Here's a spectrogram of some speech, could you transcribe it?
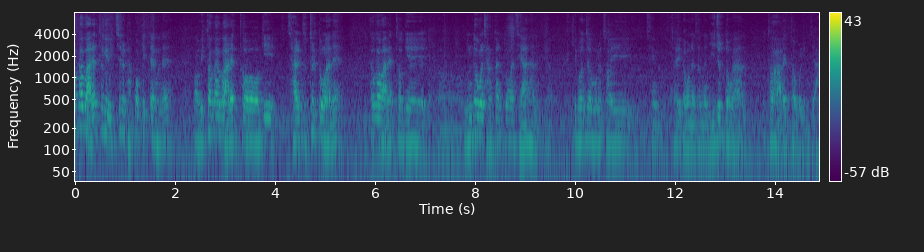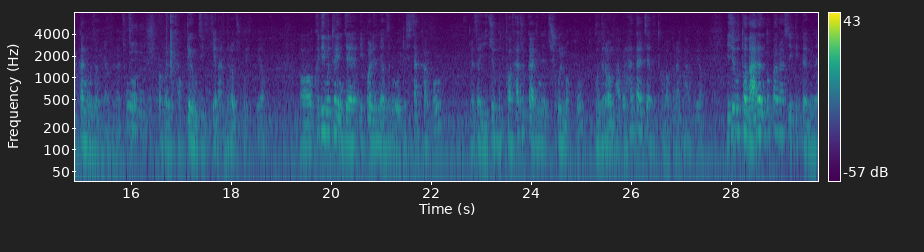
위턱하고 아래턱의 위치를 바꿨기 때문에 어, 위턱하고 아래턱이 잘 붙을 동안에 위턱하고 아래턱의 어, 운동을 잠깐 동안 제한하는데요. 기본적으로 저희 지금 저희 병원에서는 2주 동안 위턱하고 아래턱을 이제 악간 고정이라고 해가지고 네네. 턱을 적게 움직이게 만들어주고 있고요. 어, 그 뒤부터 이제 입 벌리는 연습을 오히려 시작하고 그래서 2주부터 4주까지는 죽을 먹고 부드러운 밥을 한 달째부터 먹으라고 하고요. 2주부터 말은 똑바로 할 수 있기 때문에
